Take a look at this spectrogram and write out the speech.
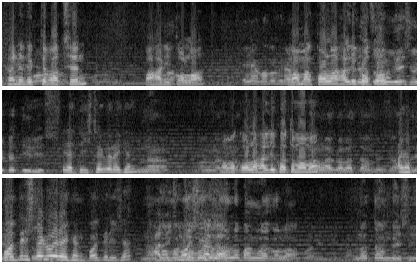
এখানে দেখতে পাচ্ছেন পাহাড়ি কলা। এটা মামা কলা হালি কত? ওইটা তিরিশ। টাকা রাখেন? না। মামা কলা হালি কত মামা? আচ্ছা 35 টাকা করে রাখেন 35 হ্যাঁ? মামা 40 টাকা। হলো বাংলা কলা। ওগুলোর দাম বেশি।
